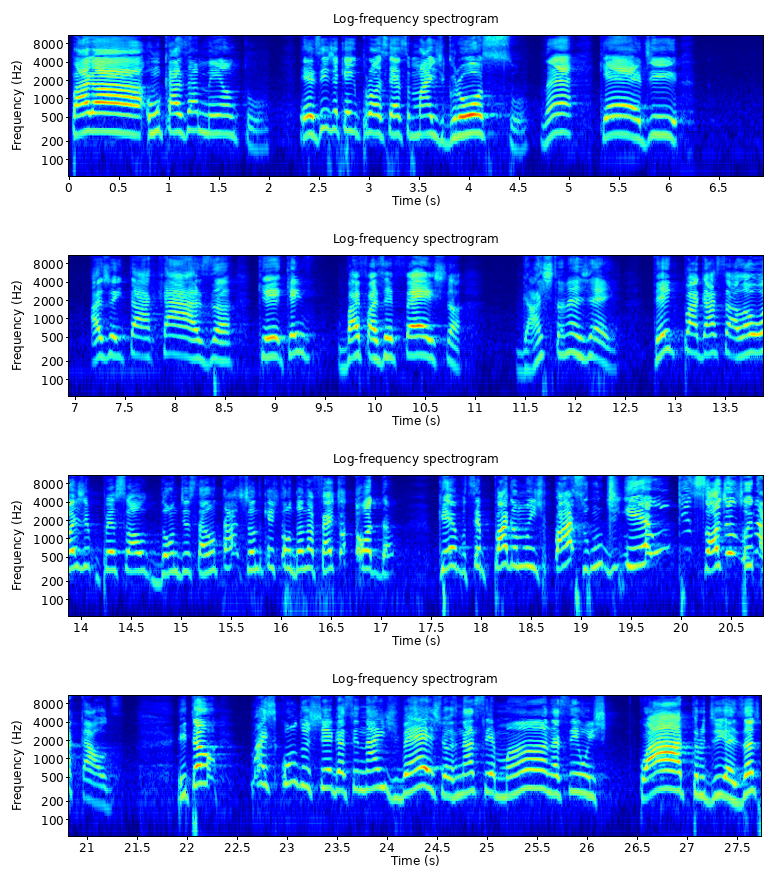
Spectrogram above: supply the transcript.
para um casamento. Existe aquele processo mais grosso, né? Que é de ajeitar a casa, que quem vai fazer festa gasta, né, gente? Tem que pagar salão. Hoje o pessoal, dono de salão, está achando que estão dando a festa toda. Porque você paga num espaço um dinheiro que só Jesus na causa. Então, mas quando chega assim nas vésperas, na semana, assim, uns quatro dias antes,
